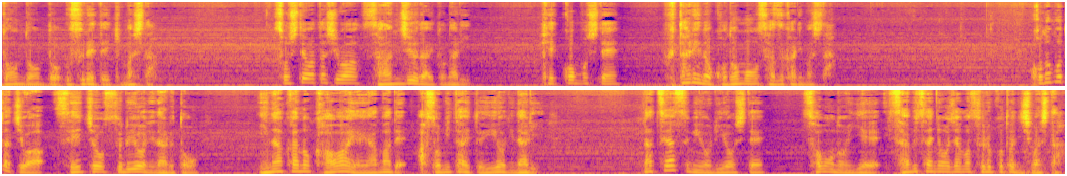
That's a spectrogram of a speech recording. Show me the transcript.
どんどんと薄れていきました。そして私は30代となり、結婚もして二人の子供を授かりました。子供たちは成長するようになると、田舎の川や山で遊びたいというようになり、夏休みを利用して祖母の家へ久々にお邪魔することにしました。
